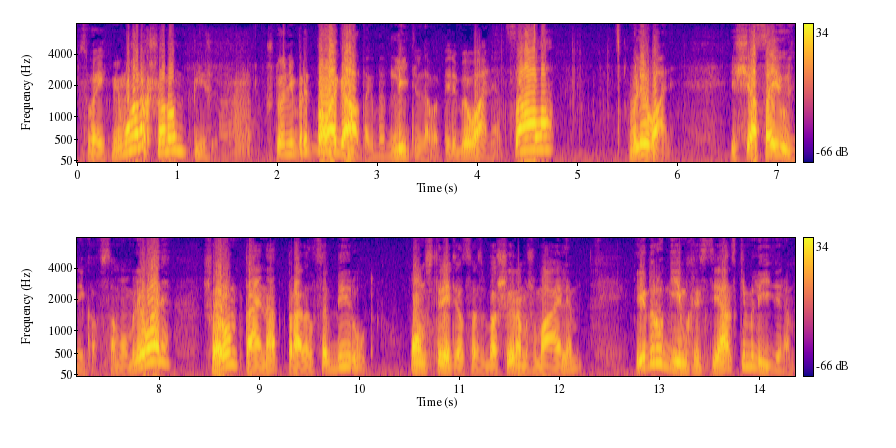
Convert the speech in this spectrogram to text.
В своих мемуарах Шарон пишет, что не предполагал тогда длительного перебывания Цала в Ливане. Ища союзников в самом Ливане, Шарон тайно отправился в Бейрут. Он встретился с Баширом Жмайлем и другим христианским лидером,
